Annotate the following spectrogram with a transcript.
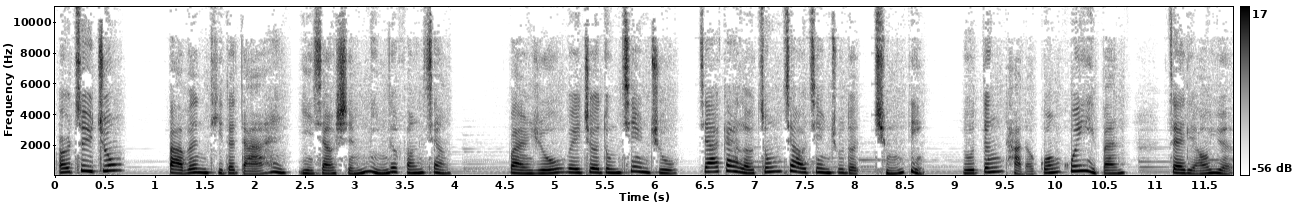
而最终把问题的答案引向神明的方向。宛如为这栋建筑加盖了宗教建筑的穹顶，如灯塔的光辉一般，在辽远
